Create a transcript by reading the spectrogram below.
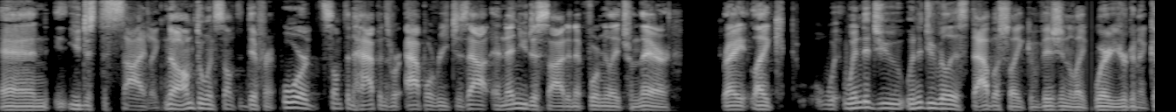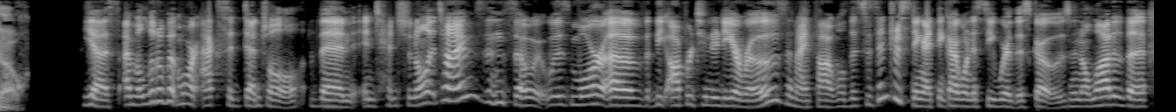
and you just decide like no i'm doing something different or something happens where apple reaches out and then you decide and it formulates from there right like w- when did you when did you really establish like a vision like where you're going to go Yes, I'm a little bit more accidental than intentional at times. And so it was more of the opportunity arose. And I thought, well, this is interesting. I think I want to see where this goes. And a lot of the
